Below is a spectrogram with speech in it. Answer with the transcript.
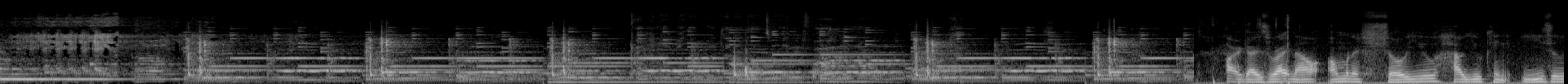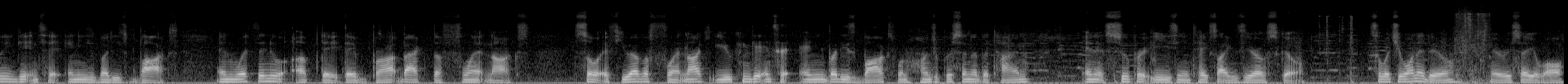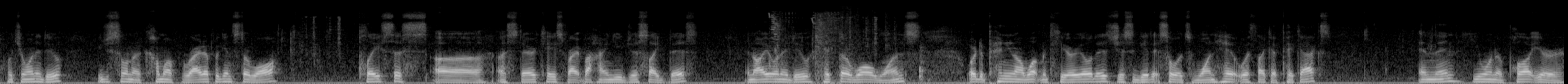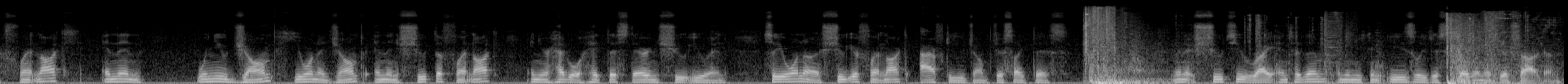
Alright guys, right now I'm going to show you how you can easily get into anybody's box. And with the new update, they brought back the flint knocks. So if you have a flint knock, you can get into anybody's box 100% of the time. And it's super easy and takes like zero skill. So what you want to do, here reset your wall. What you want to do, you just want to come up right up against the wall. Place this, uh, a staircase right behind you just like this. And all you want to do, hit the wall once or depending on what material it is, just get it so it's one hit with like a pickaxe. And then you want to pull out your flint knock, and then when you jump, you want to jump and then shoot the flint knock, and your head will hit this stair and shoot you in. So you want to shoot your flint knock after you jump, just like this. Then it shoots you right into them, and then you can easily just kill them with your shotgun.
